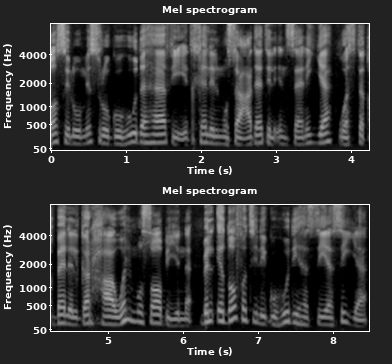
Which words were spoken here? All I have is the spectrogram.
تواصل مصر جهودها في إدخال المساعدات الإنسانية واستقبال الجرحى والمصابين بالإضافة لجهودها السياسية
